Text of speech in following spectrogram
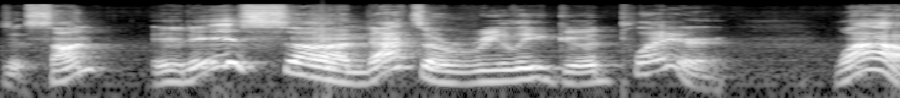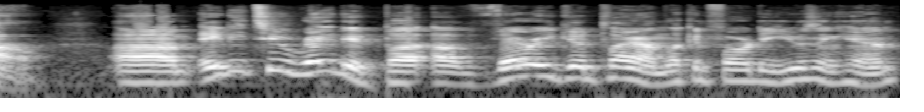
Is it Son? It is Son. That's a really good player. Wow. Um, 82 rated, but a very good player. I'm looking forward to using him.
